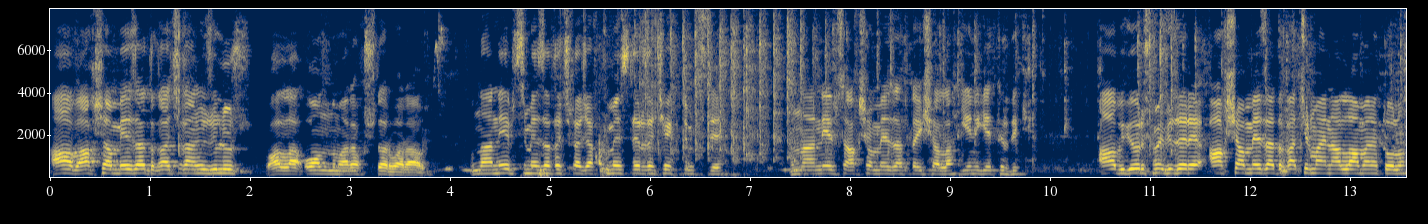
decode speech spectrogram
Abi akşam mezatı kaçıran üzülür. Valla 10 numara kuşlar var abi. Bunların hepsi mezata çıkacak. Kümesleri de çektim size. Bunların hepsi akşam mezatta inşallah. Yeni getirdik. Abi görüşmek üzere. Akşam mezatı kaçırmayın. Allah'a emanet olun.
